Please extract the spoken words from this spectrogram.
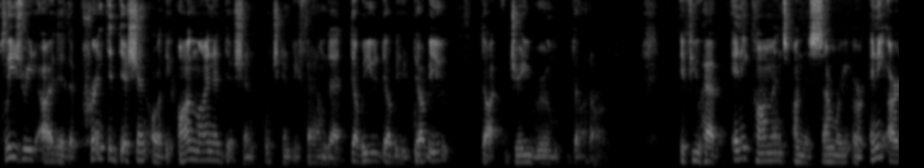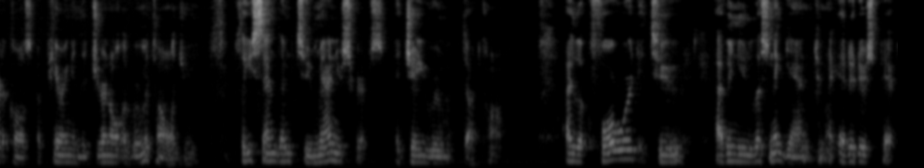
Please read either the print edition or the online edition, which can be found at www.jrheum.org. If you have any comments on this summary or any articles appearing in the Journal of Rheumatology, please send them to manuscripts at jrheum.com. I look forward to having you listen again to my editor's pick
